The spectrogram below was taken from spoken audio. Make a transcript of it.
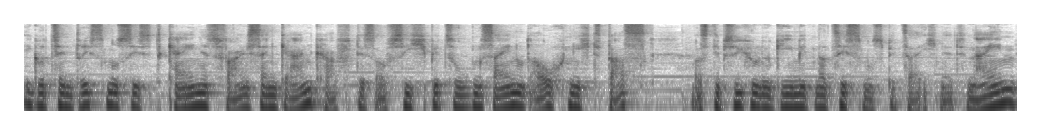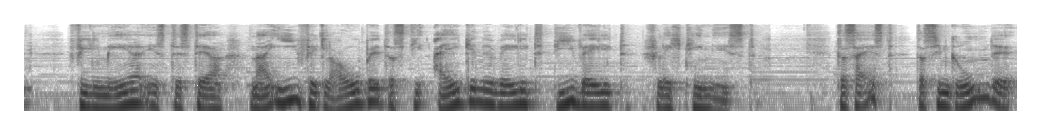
Egozentrismus ist keinesfalls ein krankhaftes auf sich bezogen sein und auch nicht das, was die Psychologie mit Narzissmus bezeichnet. Nein, Vielmehr ist es der naive Glaube, dass die eigene Welt die Welt schlechthin ist. Das heißt, dass im Grunde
